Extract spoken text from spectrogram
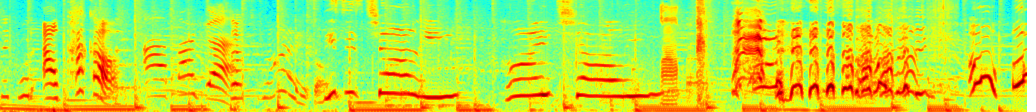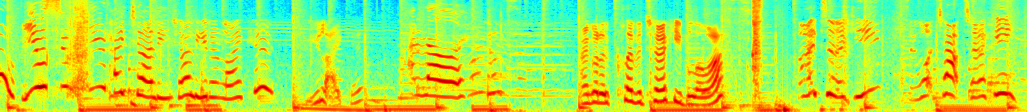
they're called alpaca. Alpaca. That's right. This is Charlie. Hi, Charlie. oh, oh, you're so cute. Hi, Charlie. Charlie, you don't like it? You like it. Hello. I got a clever turkey below us. Hi, turkey. So watch out, turkey.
